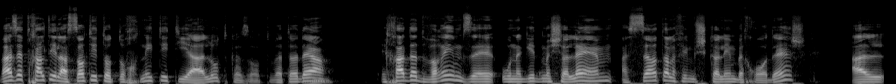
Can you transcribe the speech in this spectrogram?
ואז התחלתי לעשות איתו תוכנית התייעלות כזאת. ואתה יודע, אחד הדברים זה, הוא נגיד משלם עשרת אלפים שקלים בחודש על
